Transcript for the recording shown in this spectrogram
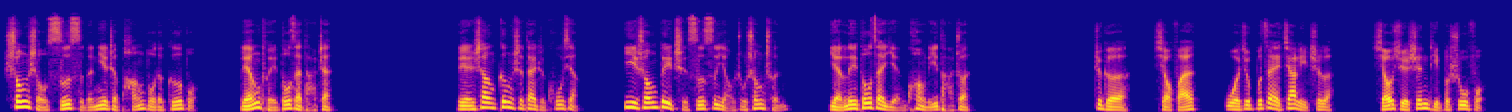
双手死死的捏着庞博的胳膊，两腿都在打颤，脸上更是带着哭相，一双被齿死死咬住双唇。眼泪都在眼眶里打转。这个小凡，我就不在家里吃了。小雪身体不舒服，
